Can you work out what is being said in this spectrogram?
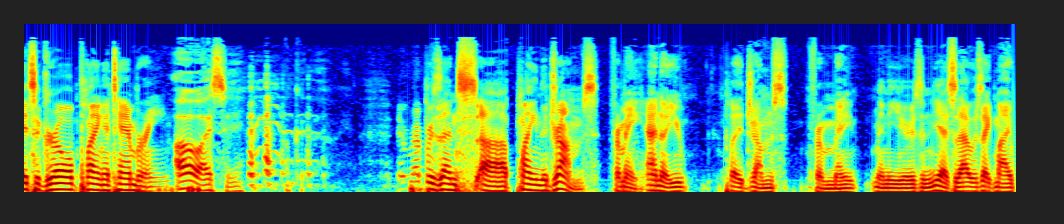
It's a girl playing a tambourine. Oh, I see. Okay. It represents uh, playing the drums for me. I know you play drums for many many years, and yeah, so that was like my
